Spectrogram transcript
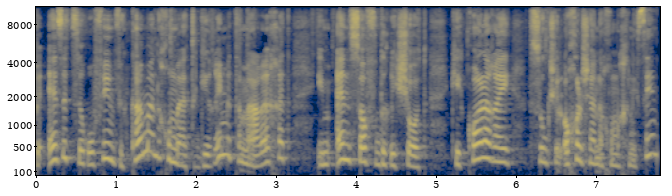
באיזה צירופים וכמה אנחנו מאתגרים את המערכת עם אין סוף דרישות. כי כל הרי סוג של אוכל שאנחנו מכניסים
